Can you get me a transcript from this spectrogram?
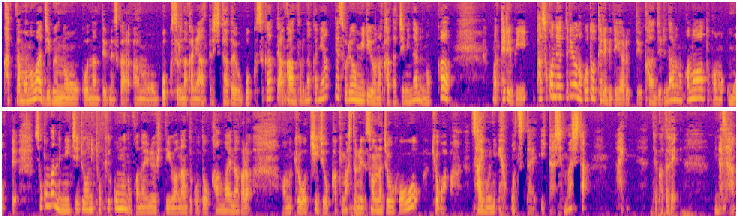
買ったものは自分の、こう、なんていうんですか、あの、ボックスの中にあったりして、例えばボックスがあってアカウントの中にあって、それを見るような形になるのか、まあ、テレビ、パソコンでやってるようなことをテレビでやるっていう感じになるのかなとかも思って、そこまで日常に溶け込むのかな NFT はなんてことを考えながら、あの、今日は記事を書きましたので、そんな情報を今日は最後にお伝えいたしました。はい。ということで、皆さん、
